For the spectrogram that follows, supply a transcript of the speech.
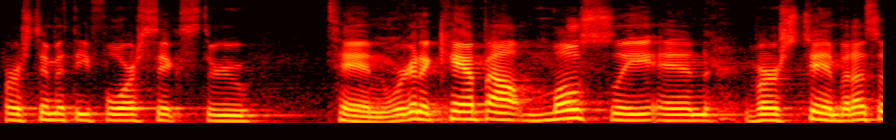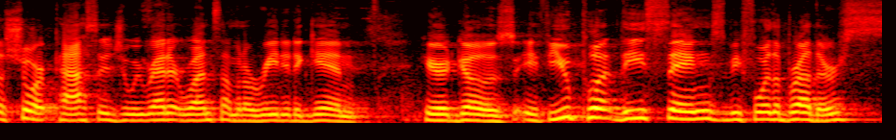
1 Timothy 4 6 through 10. We're going to camp out mostly in verse 10, but that's a short passage. We read it once. I'm going to read it again. Here it goes. If you put these things before the brothers,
